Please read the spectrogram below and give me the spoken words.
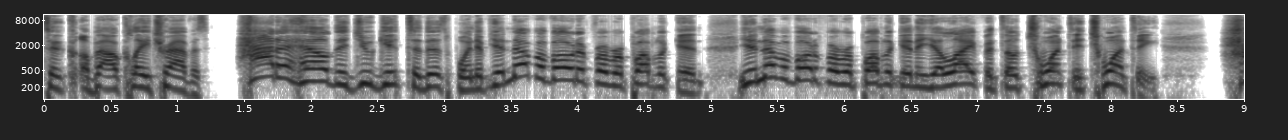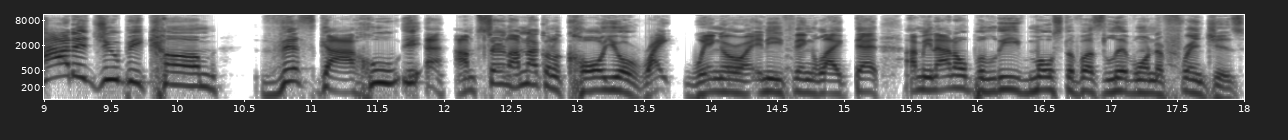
to about Clay Travis? How the hell did you get to this point? If you never voted for Republican, you never voted for Republican in your life until 2020. How did you become this guy who I'm certain I'm not going to call you a right winger or anything like that. I mean, I don't believe most of us live on the fringes.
